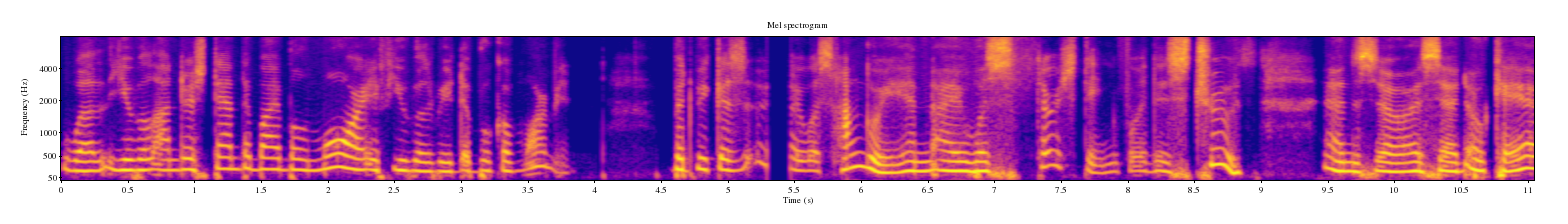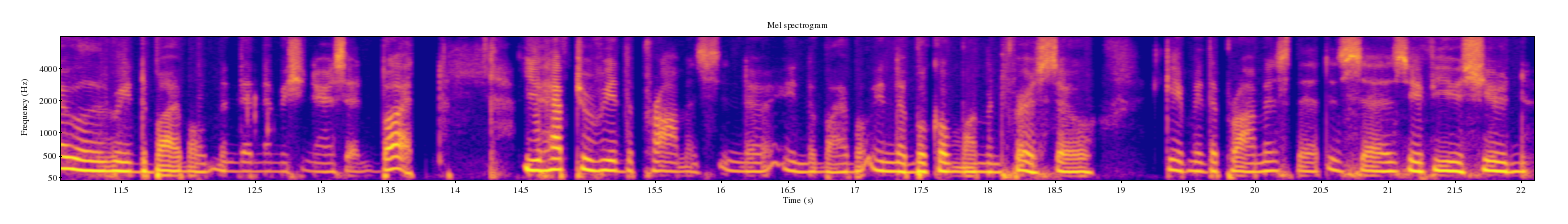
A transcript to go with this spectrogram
Well, you will understand the Bible more if you will read the Book of Mormon. But because I was hungry and I was thirsting for this truth. And so I said, okay, I will read the Bible. And then the missionary said, but you have to read the promise in the in the Bible in the Book of Mormon first. So gave me the promise that it says if you should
